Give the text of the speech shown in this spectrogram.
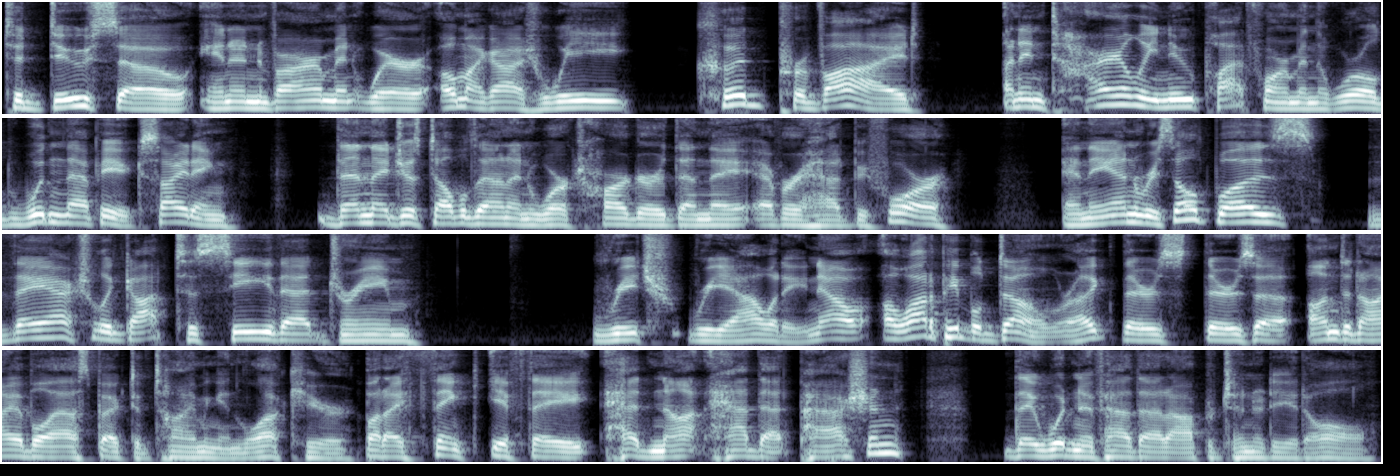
to do so in an environment where oh my gosh, we could provide an entirely new platform in the world, wouldn't that be exciting? Then they just doubled down and worked harder than they ever had before. And the end result was they actually got to see that dream reach reality. Now, a lot of people don't, right? There's there's a undeniable aspect of timing and luck here, but I think if they had not had that passion, they wouldn't have had that opportunity at all.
